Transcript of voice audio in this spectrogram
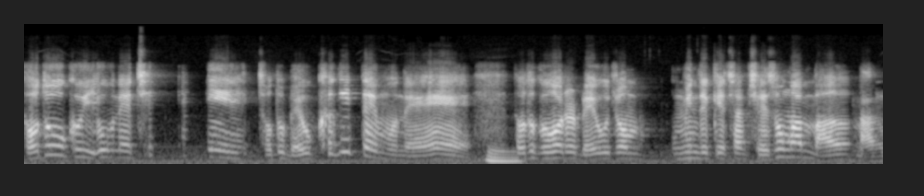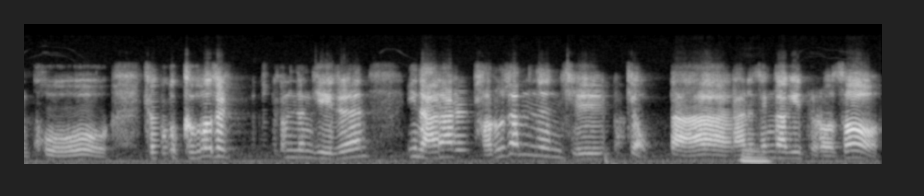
저도 그이 부분에 책임이 저도 매우 크기 때문에 음. 저도 그거를 매우 좀 국민들께 참 죄송한 마음 많고 결국 그것을 잡는 길은 이 나라를 바로잡는 길밖에 없다라는 음. 생각이 들어서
